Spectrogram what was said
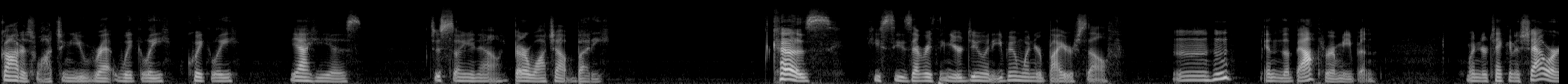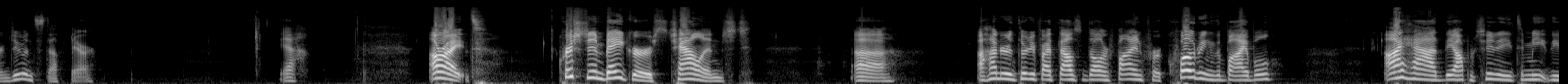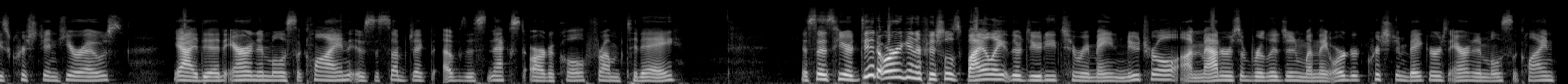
God is watching you, Rhett Wiggly, Quigley. Yeah, he is. Just so you know. You better watch out, buddy. Because he sees everything you're doing, even when you're by yourself. Mm hmm. In the bathroom, even. When you're taking a shower and doing stuff there. Yeah. All right. Christian bakers challenged uh, $135,000 fine for quoting the Bible. I had the opportunity to meet these Christian heroes. Yeah, I did. Aaron and Melissa Klein is the subject of this next article from today. It says here Did Oregon officials violate their duty to remain neutral on matters of religion when they ordered Christian bakers Aaron and Melissa Klein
